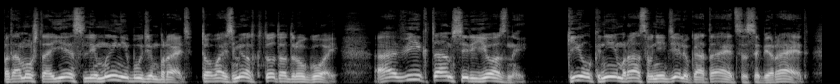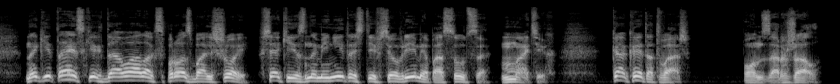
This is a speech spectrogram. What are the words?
Потому что если мы не будем брать, то возьмет кто-то другой. А Вик там серьезный. Килл к ним раз в неделю катается, собирает. На китайских давалах спрос большой. Всякие знаменитости все время пасутся, мать их. Как этот ваш. Он заржал.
